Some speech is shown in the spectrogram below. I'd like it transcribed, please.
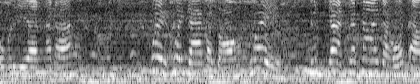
รงเรียนนะคะกล้วยกล้วยจากัสองกล้วยยุ่นจานจักน้อยกับอดเอา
